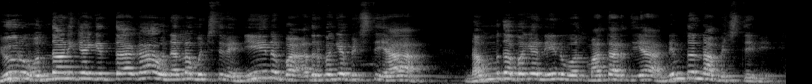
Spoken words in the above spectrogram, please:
ಇವರು ಹೊಂದಾಣಿಕೆಯಾಗಿದ್ದಾಗ ಅವನ್ನೆಲ್ಲ ಮುಚ್ಚುತ್ತೀವಿ ನೀನು ಬ ಅದ್ರ ಬಗ್ಗೆ ಬಿಚ್ತೀಯಾ? ನಮ್ಮದ ಬಗ್ಗೆ ನೀನು ಮಾತಾಡ್ತೀಯಾ? ನಿಮ್ದನ್ನ ನಾವು ಬಿಚ್ತೀವಿ.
